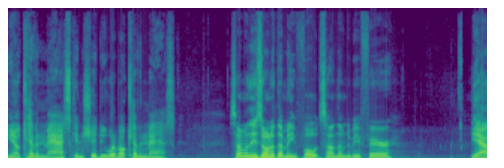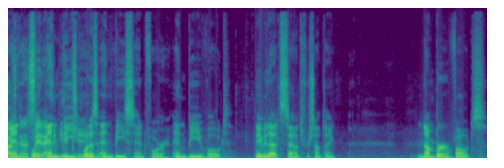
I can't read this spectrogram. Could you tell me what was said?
you know Kevin Mask and shit. Dude, what about Kevin Mask? Some of these don't have that many votes on them, to be fair. Yeah, I was N- gonna say wait, that NB. What does NB stand for? NB vote. Maybe that stands for something. Number votes?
